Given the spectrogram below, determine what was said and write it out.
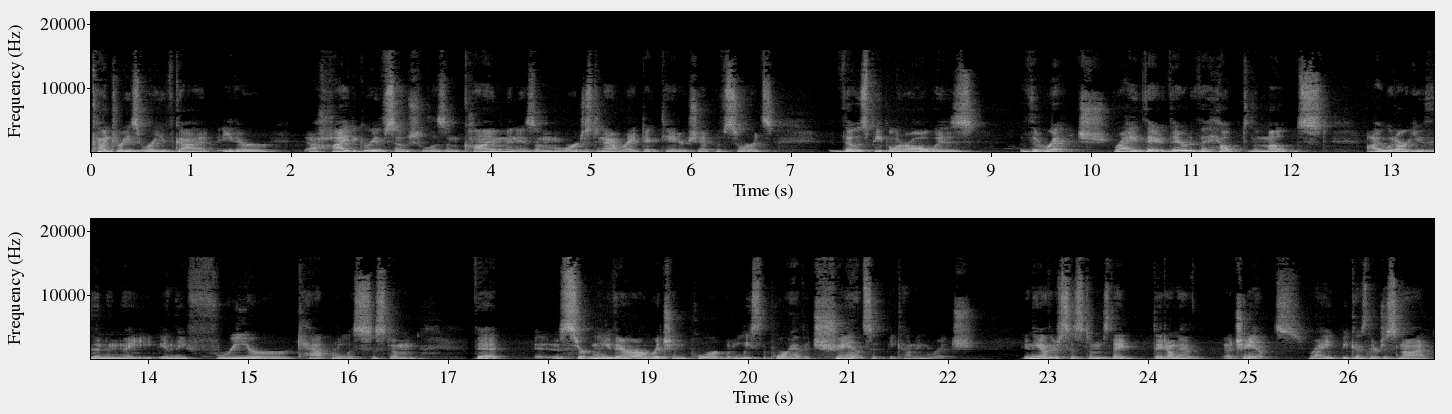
countries where you've got either a high degree of socialism, communism, or just an outright dictatorship of sorts, those people are always the rich, right? They're they're the helped the most. I would argue that in the in the freer capitalist system, that uh, certainly there are rich and poor, but at least the poor have a chance at becoming rich. In the other systems, they they don't have a chance, right? Because they're just not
